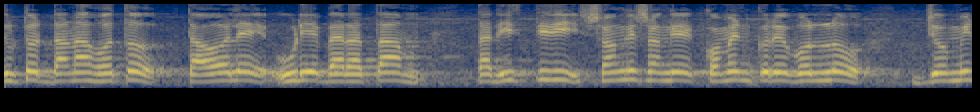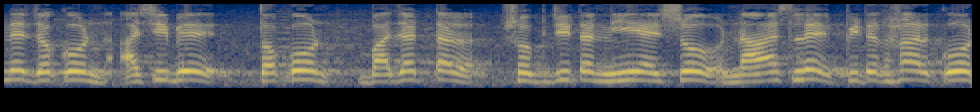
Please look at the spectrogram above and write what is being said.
দুটো ডানা হতো তাহলে উড়ে বেড়াতাম। তার স্ত্রী সঙ্গে সঙ্গে কমেন্ট করে বলল, জমিনে যখন আসিবে তখন বাজারটা সবজিটা নিয়ে এসো, না আসলে পিঠের হাড় কোর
